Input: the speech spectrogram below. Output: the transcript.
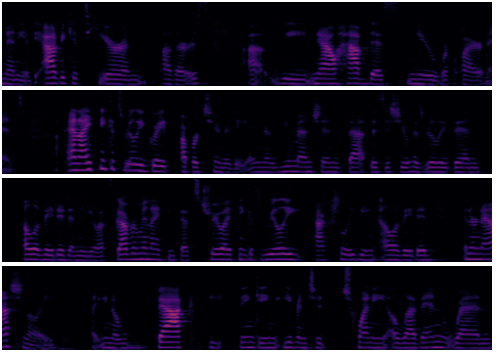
many of the advocates here and others, uh, we now have this new requirement. And I think it's really a great opportunity. You know, you mentioned that this issue has really been elevated in the U.S. government. I think that's true. I think it's really actually being elevated internationally. Uh, you know, back e thinking even to 2011 when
